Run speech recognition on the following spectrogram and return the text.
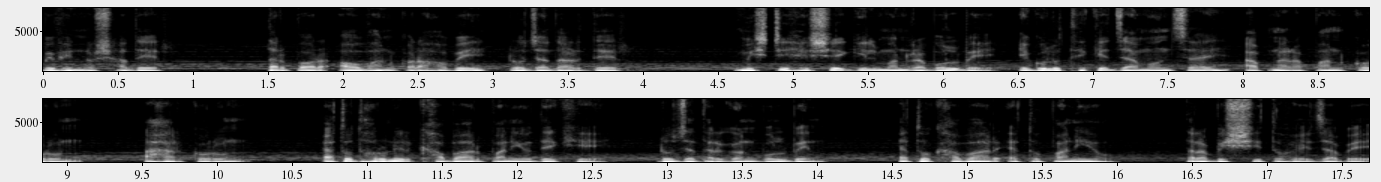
বিভিন্ন স্বাদের। তারপর আহ্বান করা হবে রোজাদারদের। মিষ্টি হেসে গিলমানরা বলবে, এগুলো থেকে যা মন চায় আপনারা পান করুন, আহার করুন। এত ধরনের খাবার পানীয় দেখে রোজাদারগণ বলবেন, এত খাবার, এত পানীয়, তারা বিস্মিত হয়ে যাবে।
